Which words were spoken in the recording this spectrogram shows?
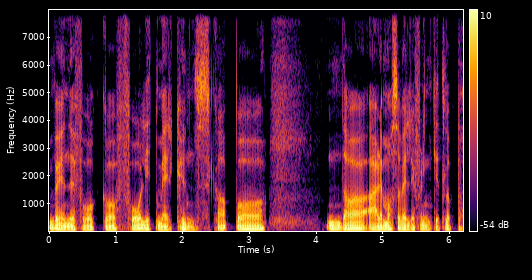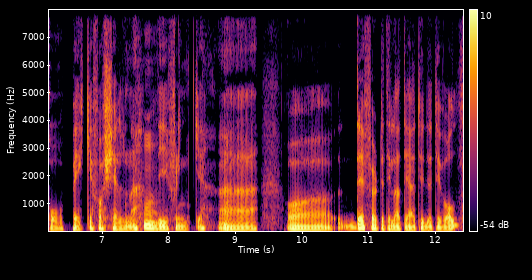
begynner folk å få litt mer kunnskap, og da er de også veldig flinke til å påpeke forskjellene, de flinke. Eh, og det førte til at jeg tydde til vold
